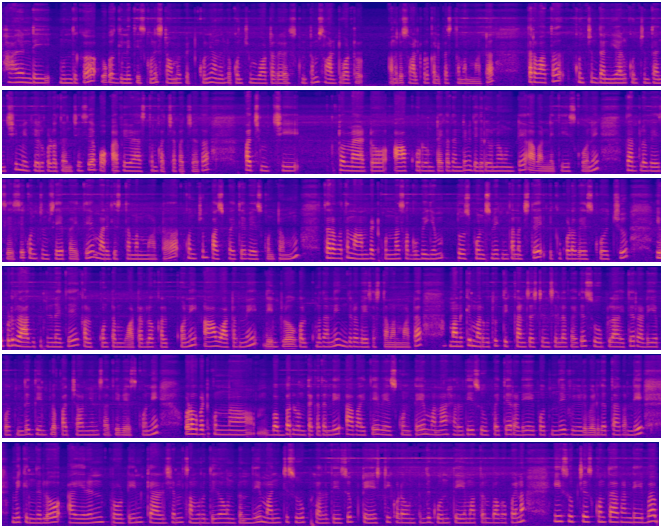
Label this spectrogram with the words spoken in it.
Hi అండి. ముందుగా ఒక గిన్నె తీసుకొని స్టవ్ మీద పెట్టుకొని అందులో కొంచెం వాటర్ వేసుకుంటాం. సాల్ట్ వాటర్ అందులో సాల్ట్ కూడా కలిపేస్తాం అనమాట తర్వాత కొంచెం ధనియాలు కొంచెం దంచి మిరియాలు కూడా దంచేసి అవి వేస్తాం కచ్చా పచ్చగా పచ్చిమిర్చి టొమాటో ఆకుకూరలు ఉంటాయి కదండి మీ దగ్గర ఏమైనా ఉంటే అవన్నీ తీసుకొని దాంట్లో వేసేసి కొంచెం సేపు అయితే మరిగిస్తామన్నమాట. కొంచెం పసుపు అయితే వేసుకుంటాము. తర్వాత నానబెట్టుకున్న సగ్గుబియ్యం టూ స్పూన్స్ మీకు ఇంకా నచ్చితే ఎక్కువ కూడా వేసుకోవచ్చు. ఇప్పుడు రాగి పిండిని అయితే కలుపుకుంటాం వాటర్లో కలుపుకొని ఆ వాటర్ని దీంట్లో కలుపుకున్న దాన్ని ఇందులో వేసేస్తామన్నమాట. మనకి మరుగుతూ థిక్ కన్సిస్టెన్సీలోకి అయితే సూప్లా అయితే రెడీ అయిపోతుంది. దీంట్లో పచ్చి ఆనియన్స్ అది వేసుకొని ఉడకబెట్టుకున్న బొబ్బర్లు ఉంటాయి కదండి అవైతే అయితే వేసుకుంటే మన హెల్తీ సూప్ అయితే రెడీ అయిపోతుంది. వేడివేడిగా తాగండి. మీకు ఇందులో ఐరన్ ప్రోటీన్ కాల్షియం సమృద్ధిగా ఉంటుంది. మంచి సూప్ హెల్తీ సూప్ టేస్టీ కూడా ఉంటుంది. గొంతు ఏమాత్రం బాగోపోయినా ఈ సూప్ చేసుకొని తాగండి. బా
